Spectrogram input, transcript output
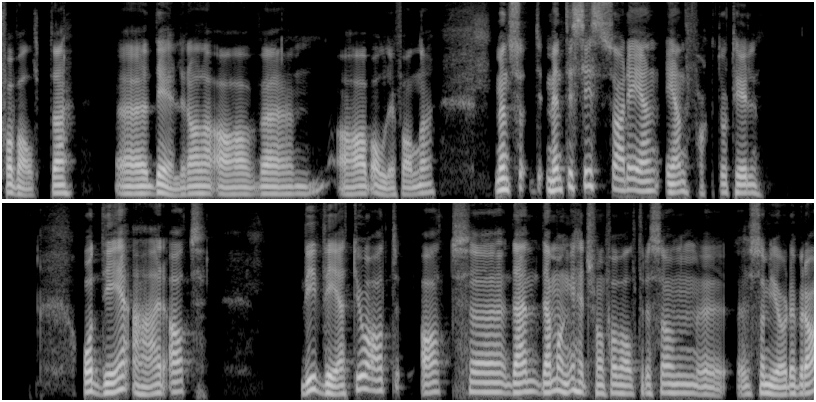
forvalte uh, deler av, av, av oljefondet. Men, men, til sist så er det en faktor til. Og det er at vi vet jo at, at det, er, det, er, mange hedgefondforvaltere som, som gjør det bra.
